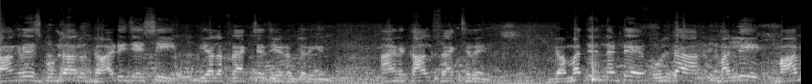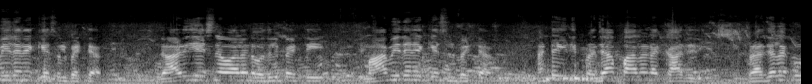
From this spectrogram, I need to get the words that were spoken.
కాంగ్రెస్ గుండాలు దాడి చేసి ఇవాళ ఫ్రాక్చర్ చేయడం జరిగింది. ఆయన కాల్ ఫ్రాక్చర్ అయింది. గమ్మత్ ఏంటంటే ఉల్టా మళ్ళీ మా మీదనే కేసులు పెట్టారు. దాడి చేసిన వాళ్ళని వదిలిపెట్టి మా మీదనే కేసులు పెట్టారు. అంటే ఇది ప్రజాపాలన కాదు ఇది. ప్రజలకు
